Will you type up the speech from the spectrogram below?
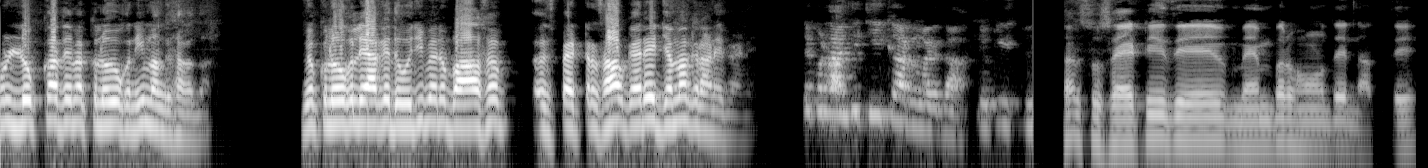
ਹੁਣ ਲੋਕਾਂ ਤੇ ਮੈਂ ਕਲੋਕ ਨਹੀਂ ਮੰਗ ਸਕਦਾ। ਜੋ ਕਲੋਕ ਲਿਆ ਕੇ ਦਿਓ ਜੀ, ਮੈਨੂੰ ਵਾਪਸ ਇੰਸਪੈਕਟਰ ਸਾਹਿਬ ਕਹਿ ਰਹੇ ਜਮ੍ਹਾਂ ਕਰਾਣੇ ਪੈਣੇ। ਤੇ ਪ੍ਰਧਾਨ ਜੀ ਕੀ ਕਾਰਨ ਲੱਗਦਾ? ਕਿਉਂਕਿ ਸਰ ਸੁਸਾਇਟੀ ਦੇ ਮੈਂਬਰ ਹੋਣ ਦੇ ਨਾਤੇ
